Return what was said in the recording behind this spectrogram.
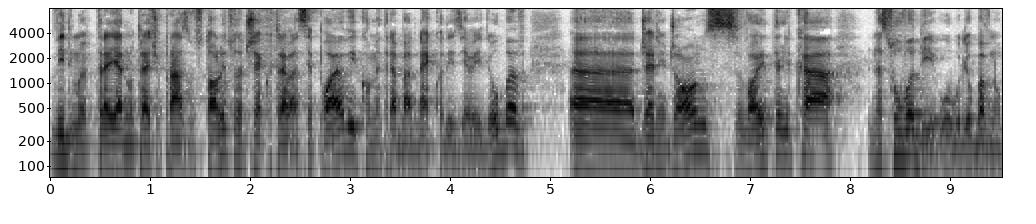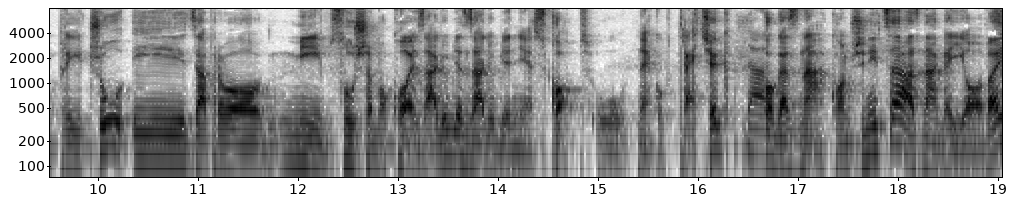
vidimo tre, jednu treću praznu stolicu, znači neko treba da se pojavi, kome treba neko da izjavi ljubav. E, Jenny Jones, voditeljka, nas uvodi u ljubavnu priču i zapravo mi slušamo ko je zaljubljen. Zaljubljen je Scott u nekog trećeg, Da. koga zna komšinica, a zna ga i ovaj.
